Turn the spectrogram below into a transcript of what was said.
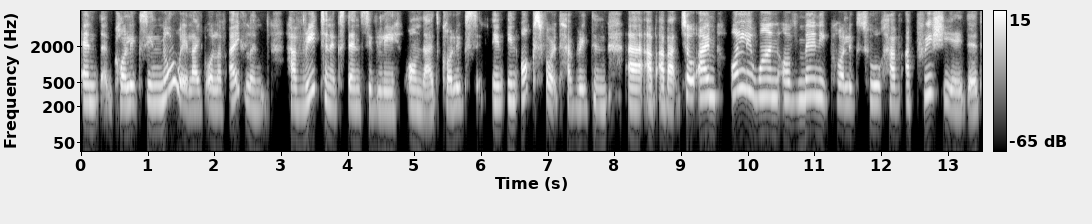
And uh, colleagues in Norway, like Olav Eikeland, have written extensively on that. Colleagues in, in Oxford have written uh, about. So I'm only one of many colleagues who have appreciated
